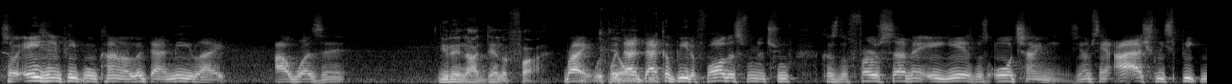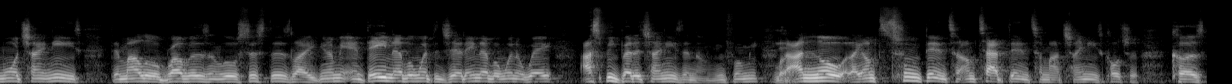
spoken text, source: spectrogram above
so Asian people kind of looked at me like I wasn't You didn't identify. Right, but that, that could be the farthest from the truth because the first seven, eight years was all Chinese. You know what I'm saying? I actually speak more Chinese than my little brothers and little sisters. Like, you know what I mean? And they never went to jail. They never went away. I speak better Chinese than them. You feel me? Right. Like, I know, like, I'm tuned in to, I'm tapped into my Chinese culture because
